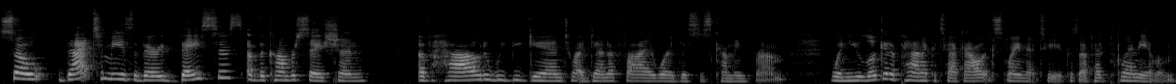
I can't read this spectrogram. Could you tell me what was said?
So that to me is the very basis of the conversation of how do we begin to identify where this is coming from. When you look at a panic attack, and I'll explain that to you because I've had plenty of them.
